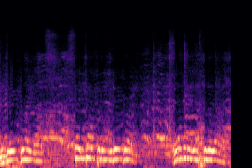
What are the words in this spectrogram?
You're doing great, lads. Stay confident, you're doing great. One minute left of the round.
